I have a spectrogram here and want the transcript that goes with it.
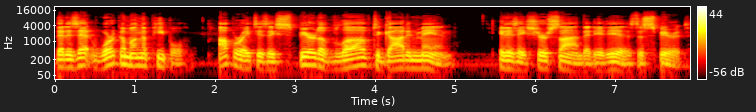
that is at work among a people operates as a spirit of love to God and man, it is a sure sign that it is the spirit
